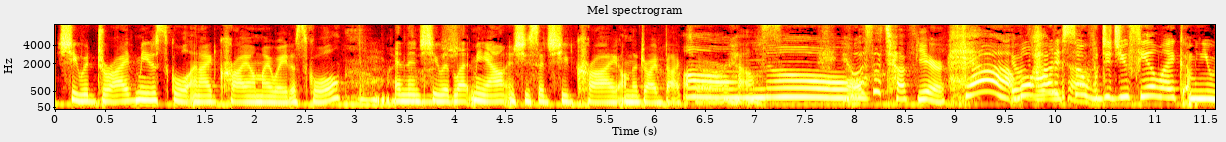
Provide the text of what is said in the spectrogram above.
She would drive me to school and I'd cry on my way to school. and then she would let me out and she said she'd cry on the drive back to our house. no. It was a tough year. Yeah. Well, how really did tough. so? Did you feel like? I mean, you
